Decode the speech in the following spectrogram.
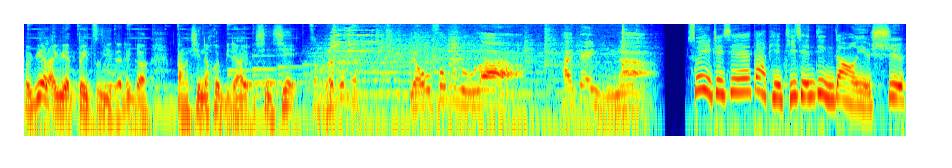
就越来越对自己的这个档期呢会比较有信心。怎么了这是？有风炉了，拍电影呢。所以这些大片提前定档，也是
